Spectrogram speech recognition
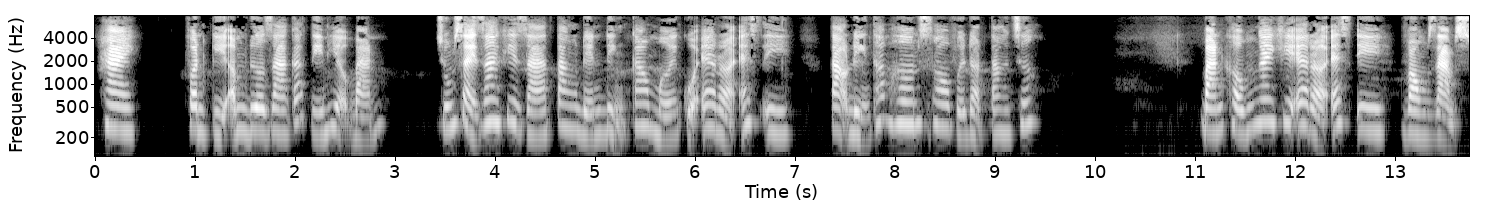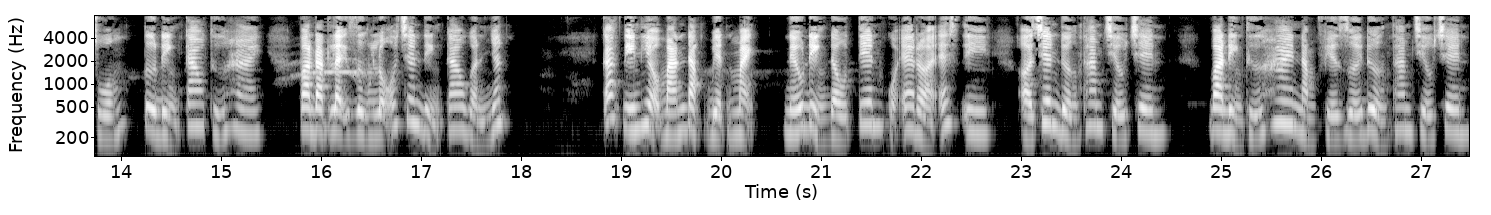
2. Phần kỳ âm đưa ra các tín hiệu bán. Chúng xảy ra khi giá tăng đến đỉnh cao mới của RSI, tạo đỉnh thấp hơn so với đợt tăng trước. Bán khống ngay khi RSI vòng giảm xuống từ đỉnh cao thứ hai và đặt lệnh dừng lỗ trên đỉnh cao gần nhất. Các tín hiệu bán đặc biệt mạnh nếu đỉnh đầu tiên của RSI ở trên đường tham chiếu trên và đỉnh thứ hai nằm phía dưới đường tham chiếu trên.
